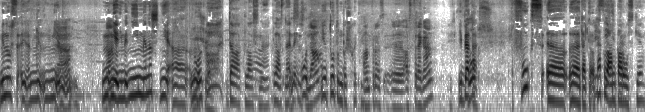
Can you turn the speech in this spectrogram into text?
Минус... э, ми- ми- Да. м, Да. Не, не, не минус, не... а, ну, вот, да, классно, классно. Вот, и тут он äh, Astragan. Ребята, Fuchs. Фукс, э, этот, как лам по-русски?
